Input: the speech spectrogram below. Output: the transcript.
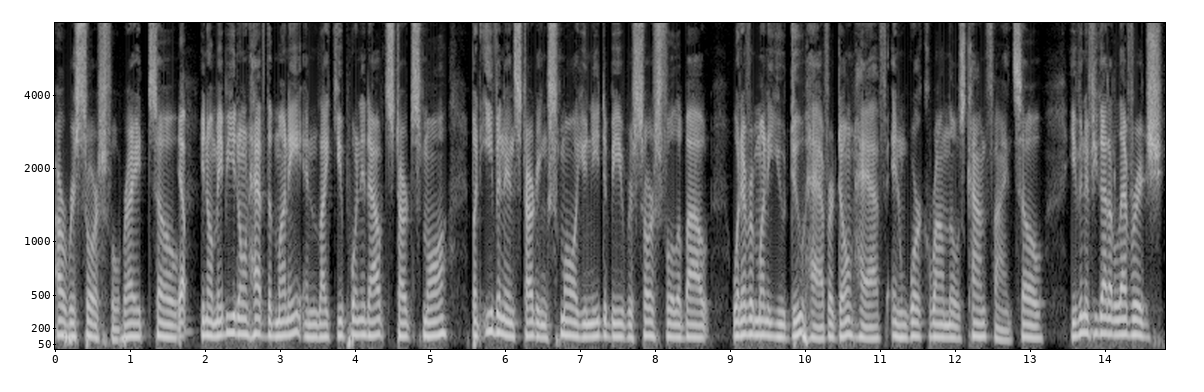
are resourceful, right? So, Yep. you know, maybe you don't have the money, and like you pointed out, start small. But even in starting small, you need to be resourceful about whatever money you do have or don't have and work around those confines. So, even if you got to leverage,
